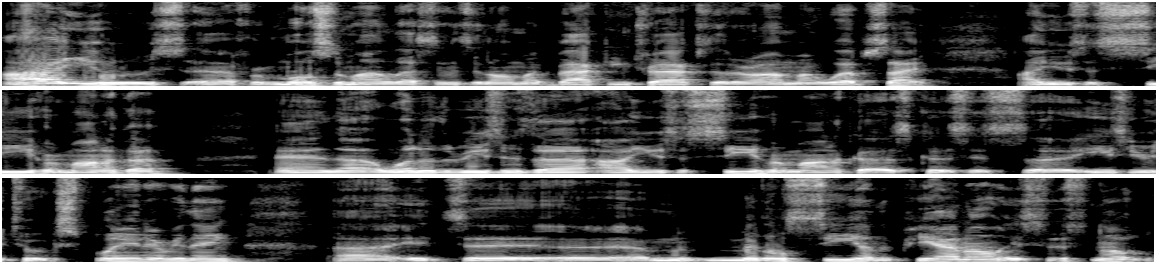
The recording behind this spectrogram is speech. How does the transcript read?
I use, uh, for most of my lessons and all my backing tracks that are on my website, I use a C harmonica. And uh, one of the reasons that I use a C harmonica is because it's uh, easier to explain everything. Uh, it's a, a middle C on the piano. It's this note.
